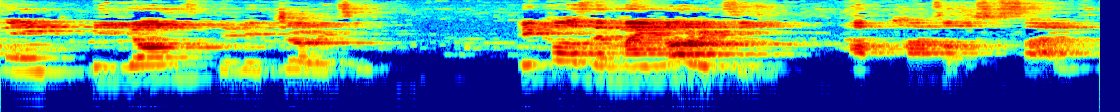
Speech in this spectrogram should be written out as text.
think beyond the majority because the minority are part of the society.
